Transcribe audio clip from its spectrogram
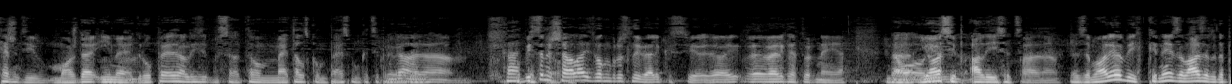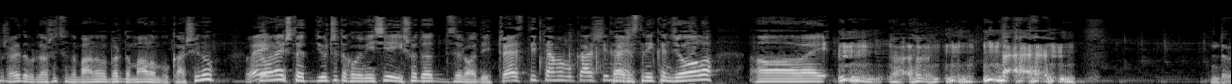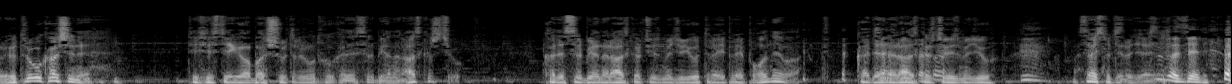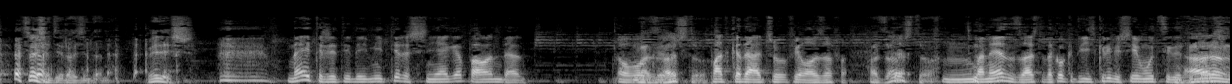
Kažem ti, možda ime Mhm. grupe, ali sa tom metalskom pesmom kad se prevede. Da, da. Katastrofa. Ubistvena šala iz Von Bruce Lee, velika, svi- velika turneja. Da, No, Josip Alisac. Pa, da. Zamolio bih kneza Lazara da poželi dobrodošlicu na Banovo brdo malom Vukašinu. Ej. To je onaj što je juče tokom emisije išao da se rodi. Čestitamo Vukašine. Kaže Strikan Đolo, ovaj... Dobro jutro Vukašine. Ti si stigao baš u trenutku kada je Srbija na raskršću. Kada je Srbija na raskršću između jutra i prepodneva. Kada je na raskršću između... Srećno ti rođenje. Rođenje. Srećan ti rođendan. Vidiš? Najteže ti da imitiraš njega, pa onda ovog patkadaču filozofa. Pa zašto? Mm, Ma ne znam zašto, tako kad ti iskriviš im ucik da,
